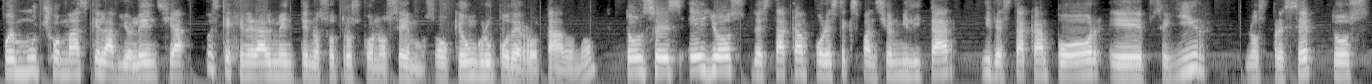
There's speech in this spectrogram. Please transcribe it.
fue mucho más que la violencia pues que generalmente nosotros conocemos o que un grupo derrotado, ¿no? Entonces ellos destacan por esta expansión militar y destacan por eh, seguir los preceptos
